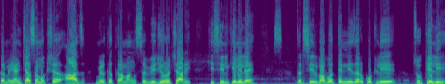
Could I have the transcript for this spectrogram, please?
कर्म यांच्या समक्ष आज मिळकत क्रमांक सव्वीस झिरो चार ही सील केलेली आहे. जर सीलबाबत त्यांनी जर कुठली चूक केली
